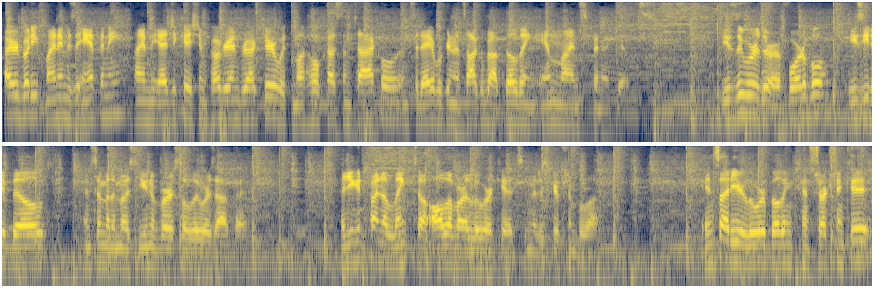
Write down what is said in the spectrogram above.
Hi everybody, my name is Anthony. I'm the Education Program Director with Mudhole Custom Tackle, and today we're going to talk about building inline spinner kits. These lures are affordable, easy to build, and some of the most universal lures out there. And you can find a link to all of our lure kits in the description below. Inside of your lure building construction kit,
